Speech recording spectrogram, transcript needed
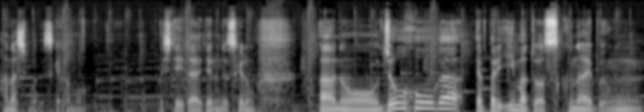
話もですけどもしていただいてるんですけどもあの情報がやっぱり今とは少ない分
